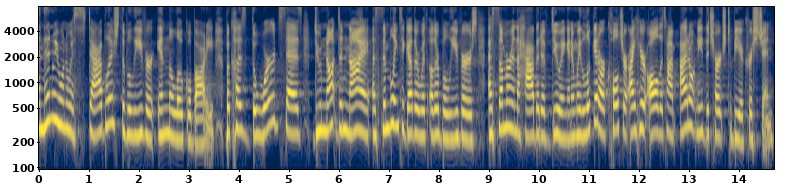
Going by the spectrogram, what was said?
And then we want to establish the believer in the local body because the word says, do not deny assembling together with other believers as some are in the habit of doing. And when we look at our culture, I hear all the time, I don't need the church to be a Christian.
